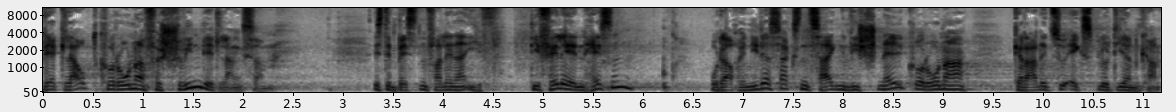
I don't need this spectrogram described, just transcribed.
Wer glaubt, Corona verschwindet langsam, ist im besten Falle naiv. Die Fälle in Hessen oder auch in Niedersachsen zeigen, wie schnell Corona geradezu explodieren kann.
